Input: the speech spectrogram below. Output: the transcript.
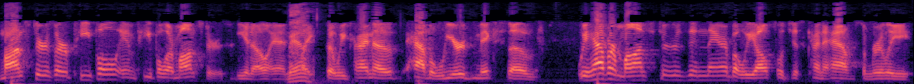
monsters are people and people are monsters, you know, and Yeah. like so we kind of have a weird mix of we have our monsters in there, but we also just kind of have some really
